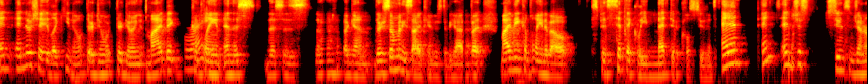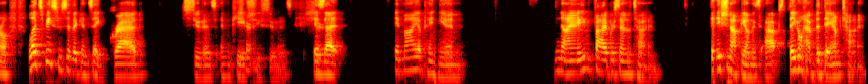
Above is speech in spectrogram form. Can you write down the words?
And and no shade, like you know, they're doing what they're doing. My big Right. complaint, and this this is uh, again, there's so many side tangents to be had, but my main complaint about specifically medical students and and and just students in general. Let's be specific and say grad students and PhD students. is that, in my opinion, 95% of the time, they should not be on these apps. They don't have the damn time.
